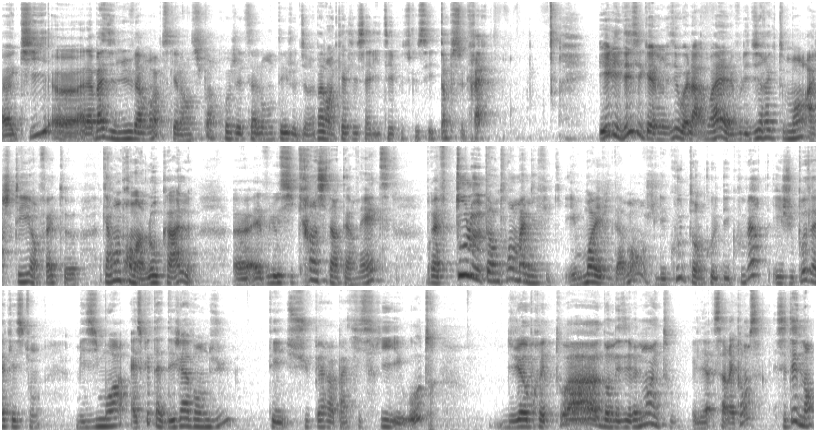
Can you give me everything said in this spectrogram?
euh, qui euh, à la base est venue vers moi parce qu'elle a un super projet de salon de thé, je ne dirai pas dans quelle spécialité parce que c'est top secret. Et l'idée c'est qu'elle me dit, voilà, ouais, elle voulait directement acheter, en fait, euh, carrément prendre un local, Euh, elle voulait aussi créer un site internet, bref, tout le tintouin magnifique. Et moi évidemment, je l'écoute dans le call découverte et je lui pose la question, mais dis-moi, est-ce que tu as déjà vendu tes super pâtisseries et autres déjà auprès de toi, dans des événements et tout? Et là, sa réponse, c'était non.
